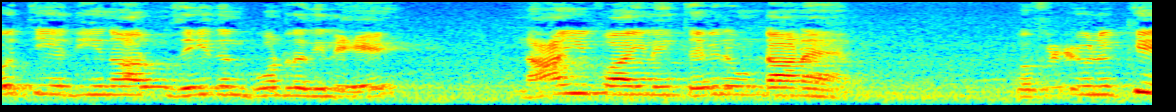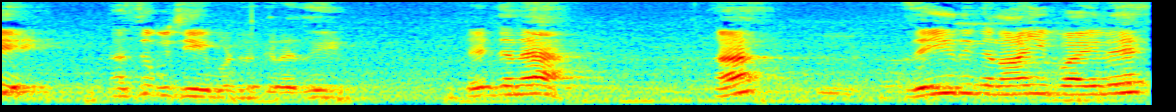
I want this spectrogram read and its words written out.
ஓத்திய தீனாரும் செய்தன் போன்றதிலே நாய் பாயிலை தவிர உண்டான நசுபு செய்யப்பட்டிருக்கிறது. ரைட்டானே ஆ? ஜெயிதுங்க நாய் பாயிலே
